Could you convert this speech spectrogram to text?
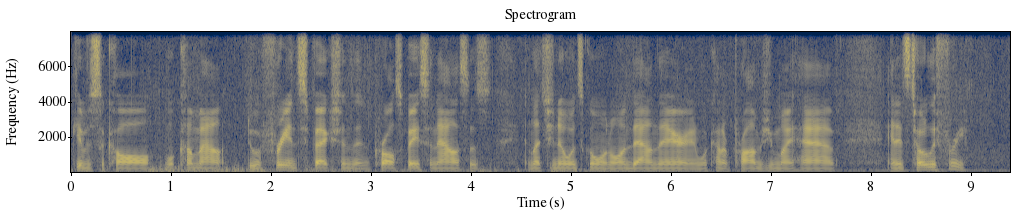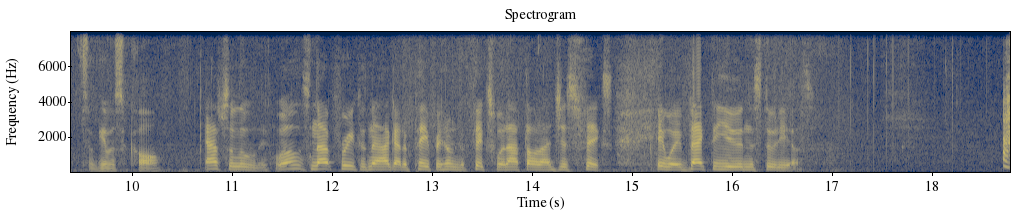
give us a call. We'll come out, do a free inspection and crawl space analysis, and let you know what's going on down there and what kind of problems you might have. And it's totally free. So give us a call. Absolutely. Well, it's not free because now I got to pay for him to fix what I thought I just fixed. Anyway, back to you in the studios.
